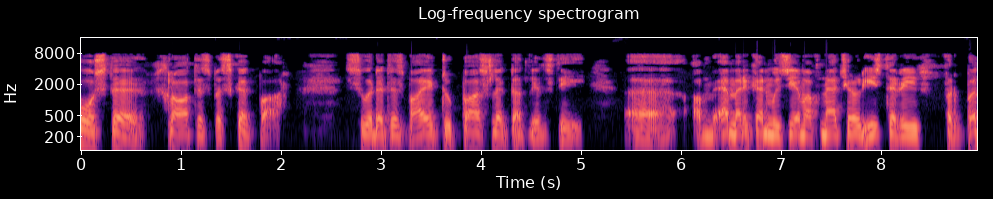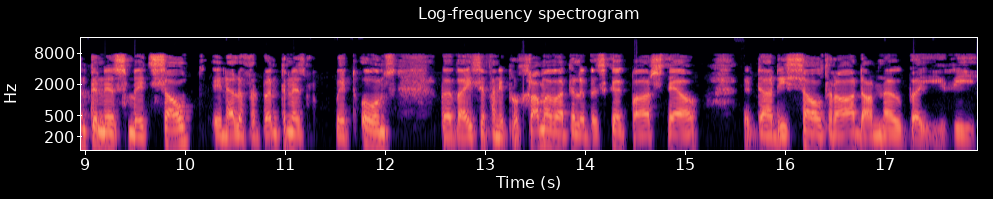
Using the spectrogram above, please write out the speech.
koste gratis beskikbaar. So dit is baie toepaslik dat weens die uh American Museum of Natural History verbintenis met SALT en hulle verbintenis met ons bewyse van die programme wat hulle beskikbaar stel dat die SALT raad dan nou by hierdie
